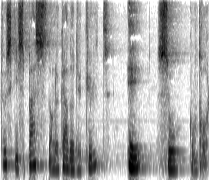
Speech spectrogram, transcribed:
tout ce qui se passe dans le cadre du culte est sous contrôle.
